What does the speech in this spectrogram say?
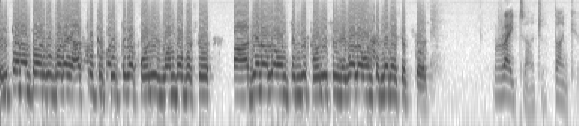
వెళ్ళిపోయినంత వరకు కూడా ఆసుపత్రి పూర్తిగా పోలీస్ బందోబస్తు ఆధీనంలో ఉంటుంది. పోలీసులు నిఘాలో ఉంటుందని చెప్పుకోవచ్చు. రైట్ రాజు థ్యాంక్ యూ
